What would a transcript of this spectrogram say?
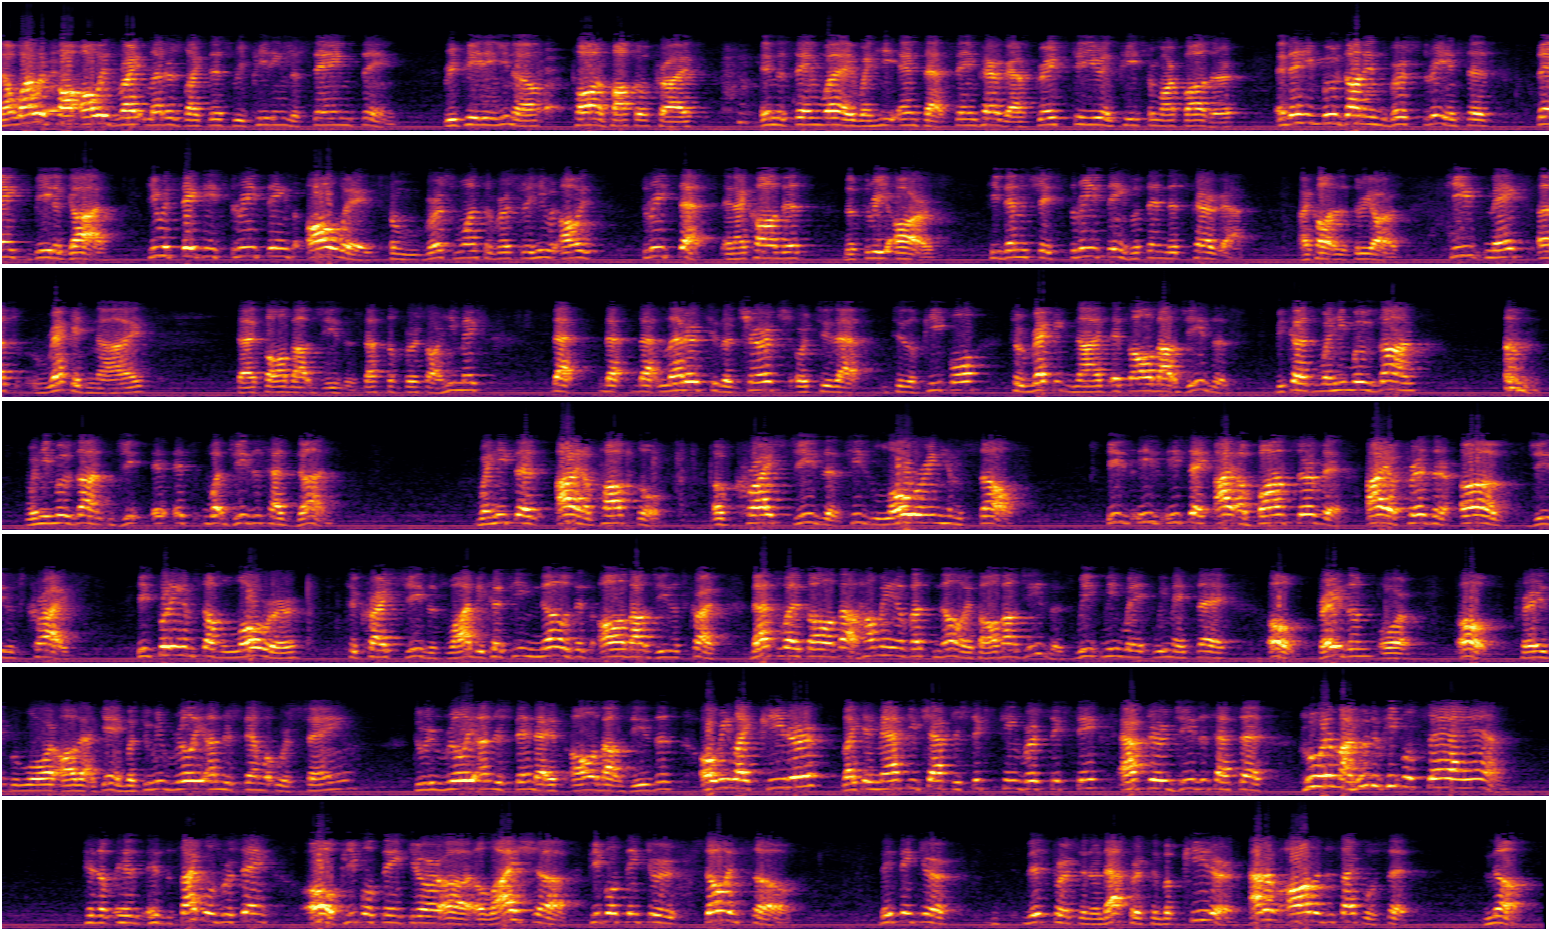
Now, why would Paul always write letters like this, repeating the same thing? Repeating, you know, Paul, an apostle of Christ, in the same way when he ends that same paragraph, grace to you and peace from our Father. And then he moves on in verse 3 and says, thanks be to God. He would state these three things always, from verse 1 to verse 3. He would always, three steps, and I call this the three R's. He demonstrates three things within this paragraph. I call it the three R's. He makes us recognize that it's all about Jesus. That's the first R. He makes that that that letter to the church or to that to the people to recognize it's all about Jesus. Because when he moves on, when he moves on, it's what Jesus has done. When he says, "I, an apostle of Christ Jesus," he's lowering himself He's, he's, he's saying, I, a bondservant, I, a prisoner of Jesus Christ. He's putting himself lower to Christ Jesus. Why? Because he knows it's all about Jesus Christ. That's what it's all about. How many of us know it's all about Jesus? We, we, may, we may say, oh, praise him, or, oh, praise the Lord, all that game. But do we really understand what we're saying? Do we really understand that it's all about Jesus? Are we like Peter, like in Matthew chapter 16, verse 16, after Jesus has said, Who am I? Who do people say I am? His, his, his disciples were saying, Oh, people think you're uh, Elisha. People think you're so-and-so. They think you're this person or that person. But Peter, out of all the disciples, said, No.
